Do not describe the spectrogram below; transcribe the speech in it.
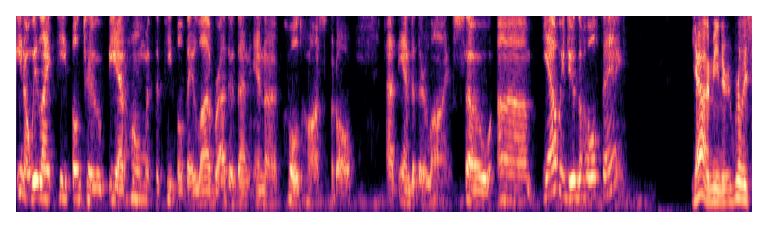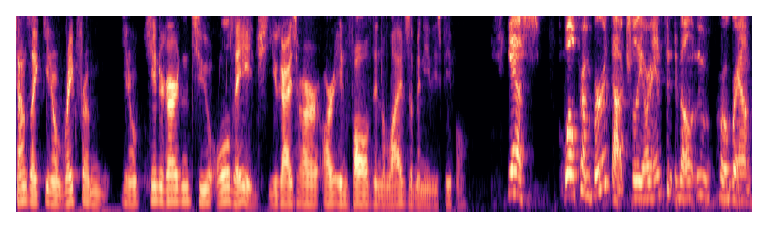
you know, we like people to be at home with the people they love rather than in a cold hospital. at the end of their lives. So um, yeah, we do the whole thing. Yeah, I mean, it really sounds like you know, right from you know kindergarten to old age, you guys are are involved in the lives of many of these people. Yes, well, from birth actually, our infant development program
